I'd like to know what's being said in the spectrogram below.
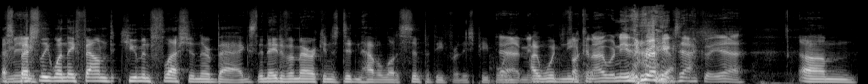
I mean- especially when they found human flesh in their bags. The Native Americans didn't have a lot of sympathy for these people. Yeah, I mean, I wouldn't fucking either. I wouldn't either. Right? Yeah. Exactly. Yeah. um,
